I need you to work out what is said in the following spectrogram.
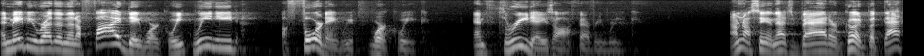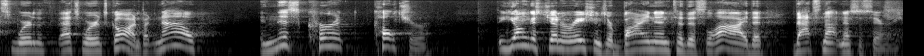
And maybe rather than a five day work week, we need a four day work week. And three days off every week. I'm not saying that's bad or good, but that's where, the, that's where it's gone. But now, in this current culture, the youngest generations are buying into this lie that that's not necessary.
